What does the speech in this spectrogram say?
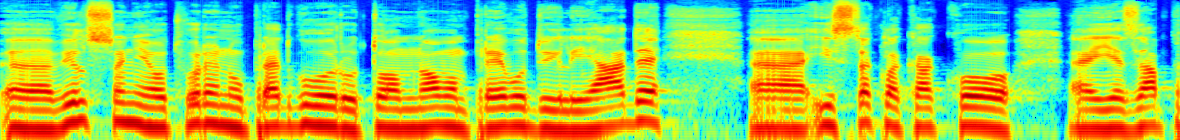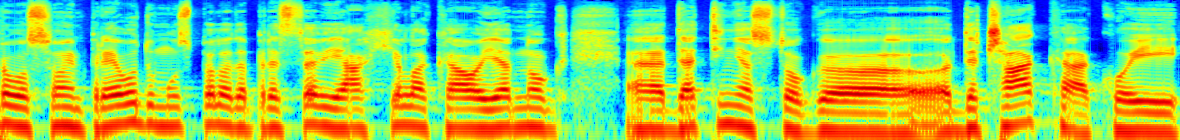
e, Wilson je otvoreno u predgovoru tom novom prevodu Ilijade, e, istakla kako je zapravo svojim prevodom uspela da predstavi Ahila kao jednog detinjastog dečaka koji,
